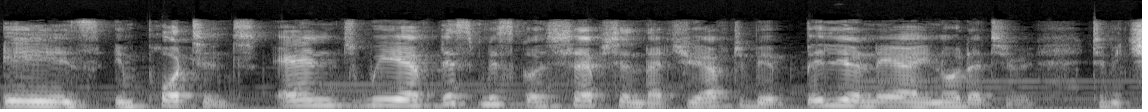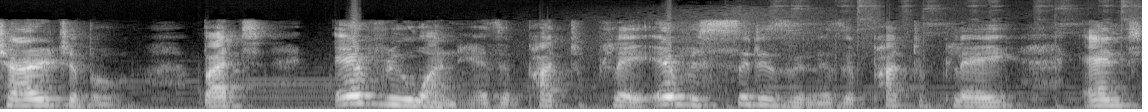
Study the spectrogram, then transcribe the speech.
is important. And we have this misconception that you have to be a billionaire in order to to be charitable. But everyone has a part to play. Every citizen has a part to play. And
